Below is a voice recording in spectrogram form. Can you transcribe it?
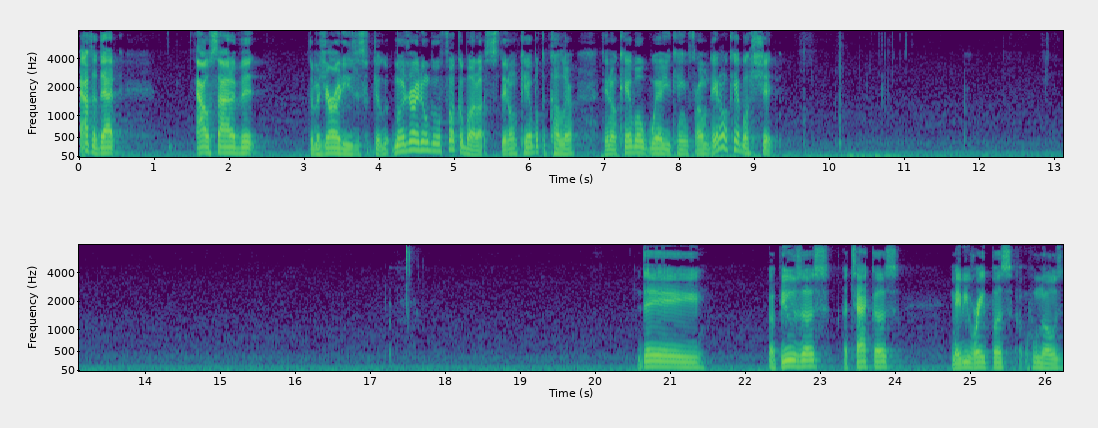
After that, outside of it, the majority just the majority don't give a fuck about us. They don't care about the color. They don't care about where you came from. They don't care about shit. They abuse us, attack us, maybe rape us. Who knows?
